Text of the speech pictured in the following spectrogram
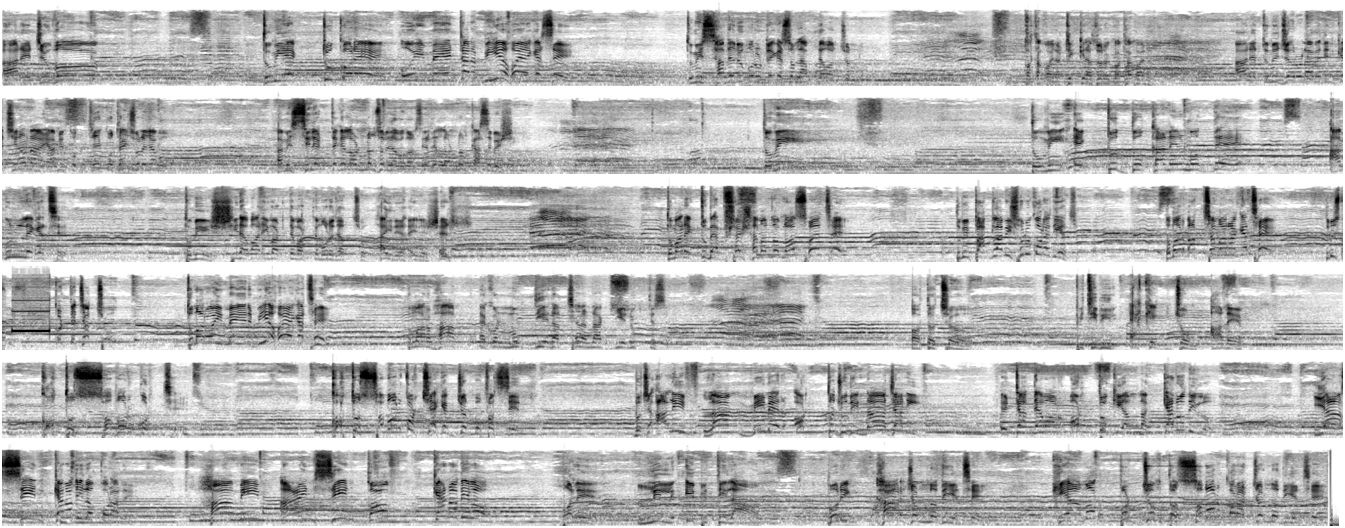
আরে যুবক, তুমি একটু করে ওই মেয়েটার বিয়ে হয়ে গেছে। তুমি ছাদের উপর উঠে গেছো লাভ দেওয়ার জন্য। কথা কয় না, ঠিক কিনা জোরে কথা কয় না। আরে তুমি জরুল আবেদিনকে চিনো না? আমি কোথায় কোথায় চলে যাব? আমি সিলেট থেকে লন্ডন চলে যাব, কারণ সিলেটের লন্ডন কাছে বেশি। তুমি তুমি একটু দোকানের মধ্যে আগুন লেগেছে। তুমি শিরা বাড়ি মারতে মারতে মরে যাচ্ছ। হাইরে হাইরে, শেষ। তোমার একটু ব্যবসায় সামান্য লস হয়েছে। তুমি পাগলামি শুরু করে দিয়েছ। তোমার বাচ্চা মারা গেছে। তুমি করতে চাচ্ছ। তোমার ওই মেয়ের বিয়ে হয়ে গেছে। তোমার ভাব এখন মুখ দিয়ে যাচ্ছে না, নাক দিয়ে ঢুকতেছে অথচ পৃথিবীর এক একজন আলেম কত সবর করছে সবর করছে এক একজন মুফাসসির। বলছে, আলিফ, লাম, মিমের অর্থ যদি না জানি, এটা দেওয়ার অর্থ কি আল্লাহ কেন দিল? ইয়াসিন কেন দিল কোরআনে? হামিম আইন, সিন, কফ কেন দিল? বলে, লিল ইবতিলা, পরীক্ষার জন্য দিয়েছে, কিয়ামত পর্যন্ত সবর করার জন্য দিয়েছে।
